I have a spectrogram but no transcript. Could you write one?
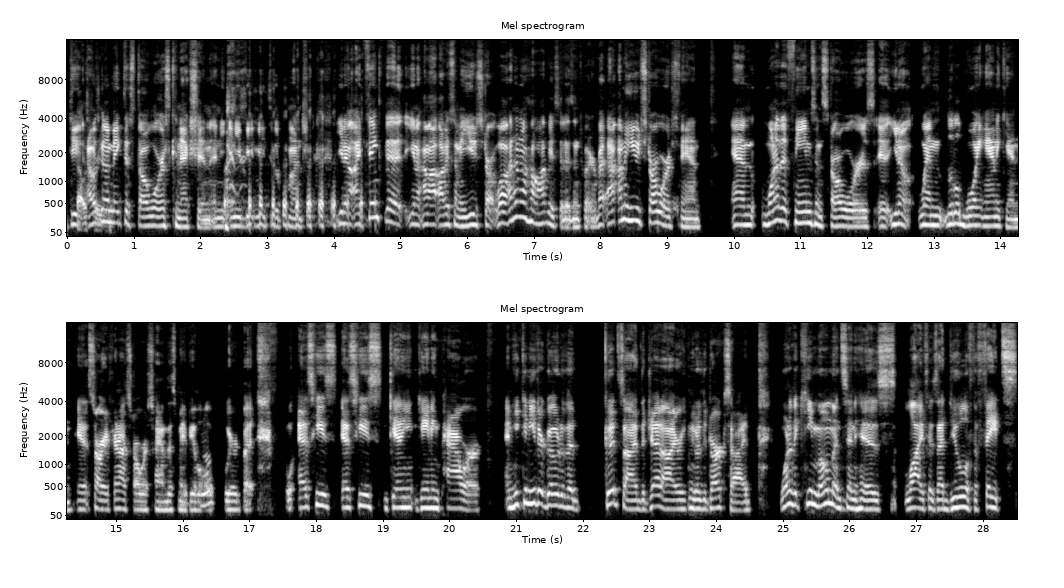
Dude, was I was going to make the Star Wars connection, and and you beat me to the punch. you know, I think that you know, I'm obviously I'm a huge Star. Well, I don't know how obvious it is in Twitter, but I'm a huge Star Wars fan. And one of the themes in Star Wars, it, you know, when little boy Anakin, it, sorry if you're not a Star Wars fan, this may be a little weird, but as he's as he's gaining gaining power, and he can either go to the good side, the Jedi, or he can go to the dark side. One of the key moments in his life is that duel of the fates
